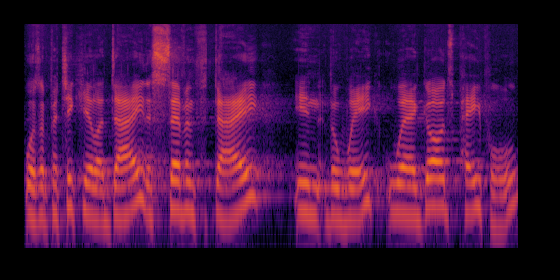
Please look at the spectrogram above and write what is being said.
was a particular day, the seventh day in the week, where God's people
